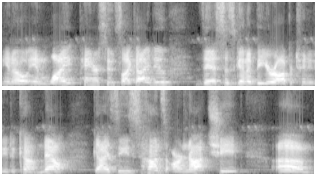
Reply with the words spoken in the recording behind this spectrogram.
you know, in white painter suits like I do, this is going to be your opportunity to come. Now, guys, these hunts are not cheap. Um,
